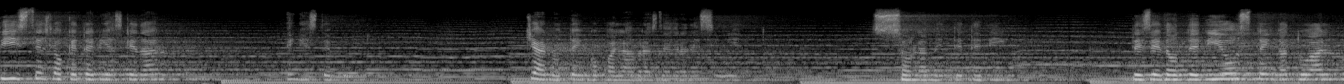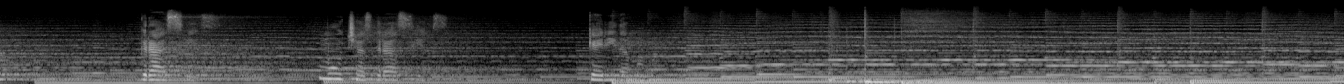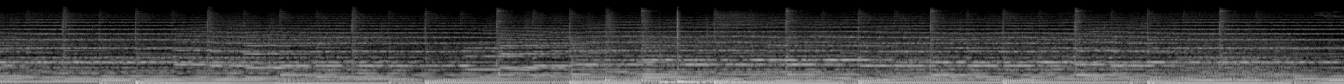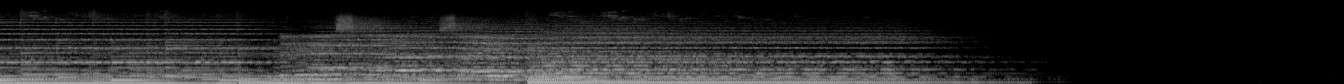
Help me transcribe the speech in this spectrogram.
Diste lo que tenías que dar en este mundo. Ya no tengo palabras de agradecimiento. Solamente te digo, desde donde Dios tenga tu alma, gracias, muchas gracias, querida mamá.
